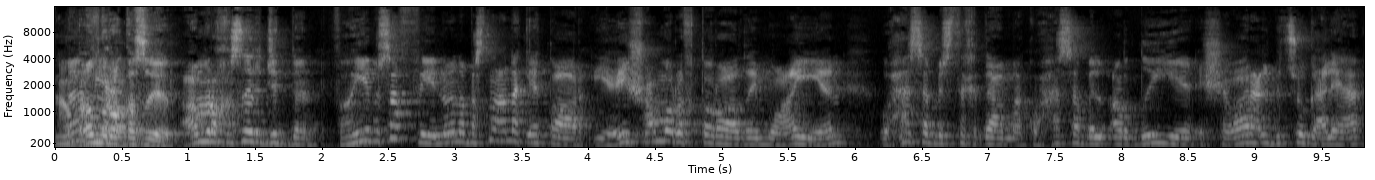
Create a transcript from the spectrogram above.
عمره عمر. قصير. عمره قصير جدا. فهي بصفي إنه أنا بصنع لك إطار يعيش عمر افتراضي معين وحسب استخدامك وحسب الأرضية الشوارع اللي بتسوق عليها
